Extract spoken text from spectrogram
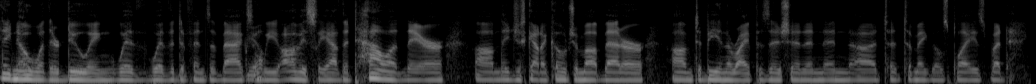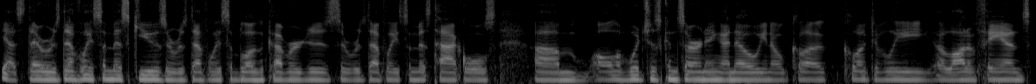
they know what they're doing with with the defensive backs, yep. and we obviously have the talent there. Um, they just got to coach them up better um, to be in the right position and and uh, to to make those plays. But yes, there was definitely some miscues. There was definitely some blown coverages. There was definitely some missed tackles, um, all of which is concerning. I know you know co- collectively a lot of fans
